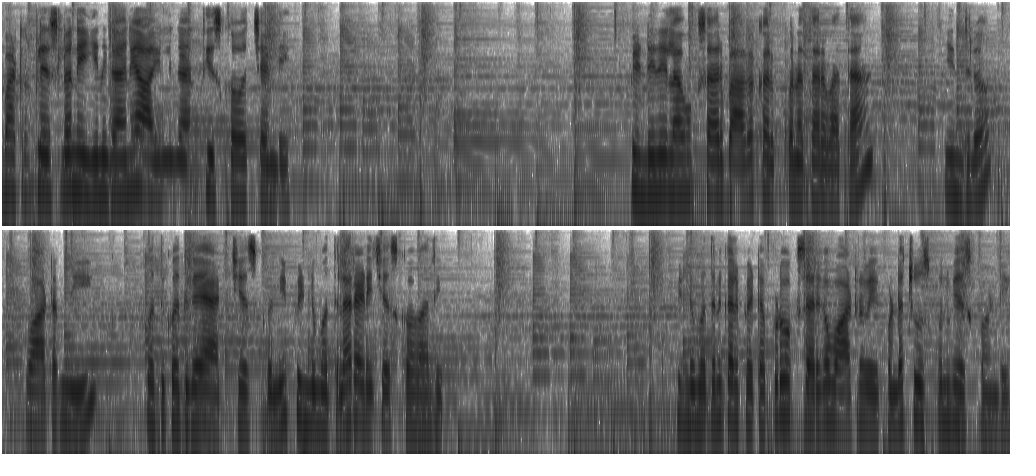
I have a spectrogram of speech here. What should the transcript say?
బటర్ ప్లేస్లో నెయ్యిని కానీ ఆయిల్ని కానీ తీసుకోవచ్చండి. పిండిని ఇలా ఒకసారి బాగా కలుపుకున్న తర్వాత ఇందులో వాటర్ని కొద్ది కొద్దిగా యాడ్ చేసుకుని పిండి ముద్దలా రెడీ చేసుకోవాలి. పిండి ముద్దను కలిపేటప్పుడు ఒకసారిగా వాటర్ వేయకుండా చూసుకుని వేసుకోండి.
